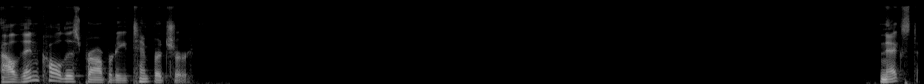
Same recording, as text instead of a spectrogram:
I'll then call this property Temperature Next,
